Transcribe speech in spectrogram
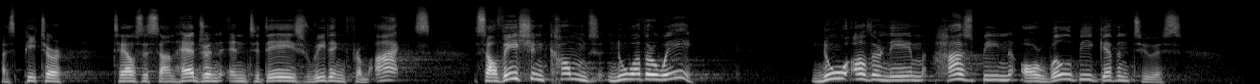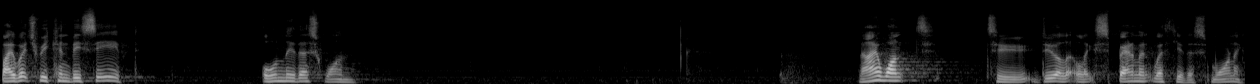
As Peter tells the Sanhedrin in today's reading from Acts, salvation comes no other way. No other name has been or will be given to us by which we can be saved. Only this one. Now, I want to do a little experiment with you this morning.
